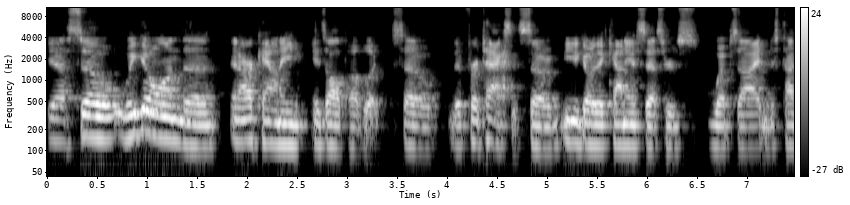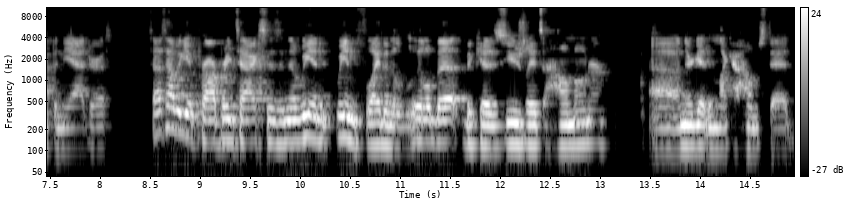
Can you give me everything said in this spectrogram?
Yeah, so we go on the in our county, it's all public. So the, for taxes, so you go to the county assessor's website and just type in the address. So that's how we get property taxes, and then we we inflate it a little bit because usually it's a homeowner uh, and they're getting like a homestead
